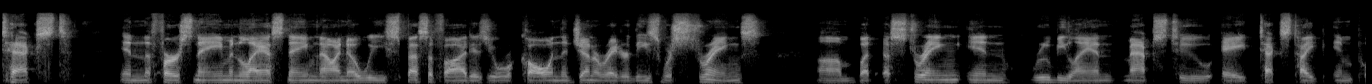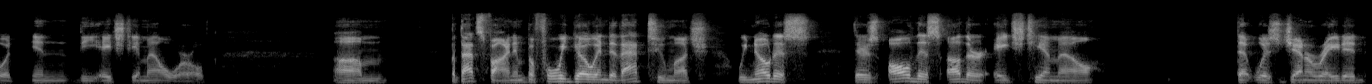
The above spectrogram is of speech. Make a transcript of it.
text in the first name and last name. Now I know we specified, as you'll recall in the generator, these were strings, um, but a string in Rubyland maps to a text type input in the HTML world. Um, but that's fine. And before we go into that too much, we notice there's all this other HTML that was generated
